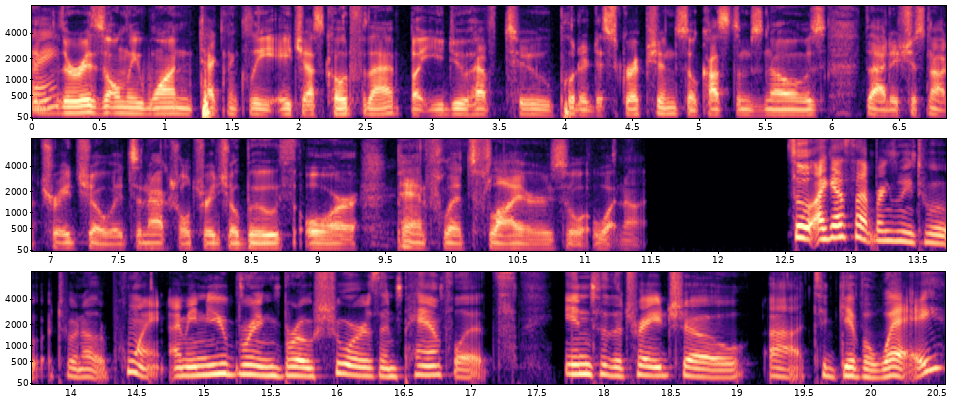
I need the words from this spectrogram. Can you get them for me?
right? there is only one technically HS code for that, but you do have to put a description so customs knows that it's just not trade show, it's an actual trade show booth or pamphlets, flyers, or whatnot. So I guess that brings me to to another point. I mean, you bring brochures and pamphlets into the trade show uh, to give away.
